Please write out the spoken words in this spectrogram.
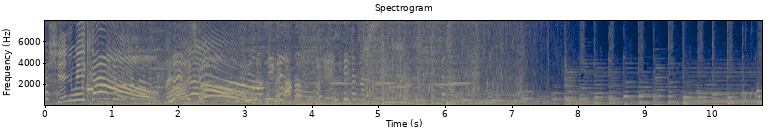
ocean we go! Hmm?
